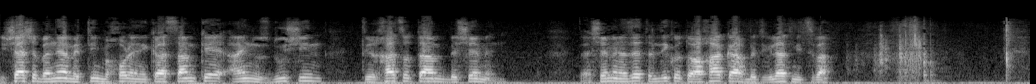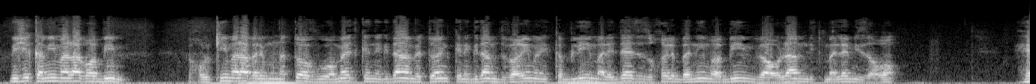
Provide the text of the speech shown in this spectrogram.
אישה שבניה מתים בכל הנקרא סמכה, היינו זדושין, תרחץ אותם בשמן. והשמן הזה תדליק אותו אחר כך בטבילת מצווה. מי שקמים עליו רבים וחולקים עליו על אמונתו והוא עומד כנגדם וטוען כנגדם דברים המתקבלים על ידי זה זוכה לבנים רבים והעולם נתמלא מזרעו. ה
